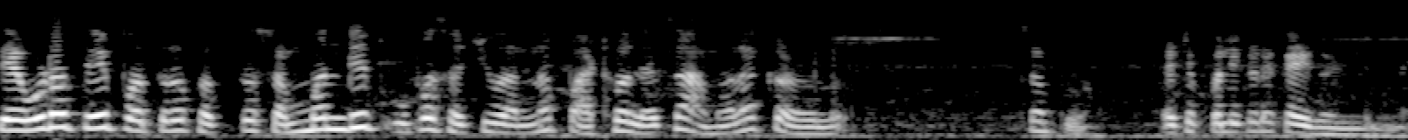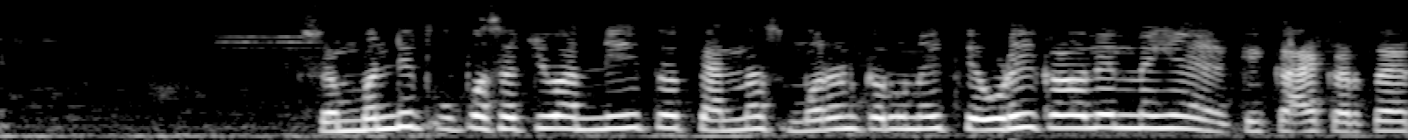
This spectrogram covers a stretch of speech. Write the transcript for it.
तेवढं ते पत्र फक्त संबंधित उपसचिवांना पाठवल्याचं आम्हाला कळवलं संपलं. त्याच्या पलीकडे काही घडलेलं नाही. संबंधित उपसचिवांनी तर त्यांना स्मरण करूनही तेवढंही कळवलेलं नाही आहे की काय करतायत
